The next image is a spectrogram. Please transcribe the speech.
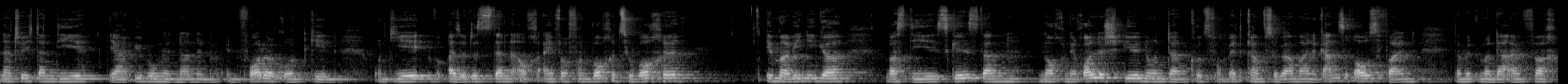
natürlich dann die ja, Übungen dann in, den Vordergrund gehen. Und je, also das ist dann auch einfach von Woche zu Woche immer weniger, was die Skills dann noch eine Rolle spielen und dann kurz vorm Wettkampf sogar mal ganz rausfallen, damit man da einfach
